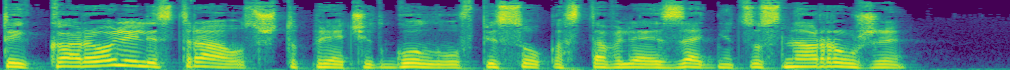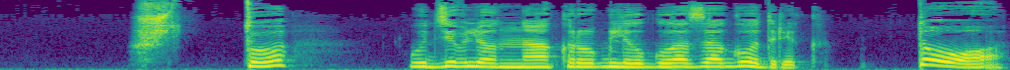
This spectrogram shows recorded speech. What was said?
ты король или страус, что прячет голову в песок, оставляя задницу снаружи? Что? удивленно округлил глаза Годрик. То,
